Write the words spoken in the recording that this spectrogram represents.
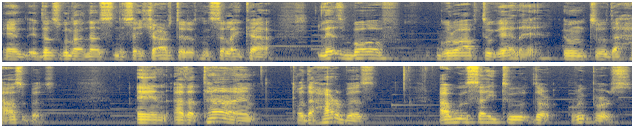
and it does gonna the say charter. It's like uh, let's both grow up together into the harvest. And at the time of the harvest, I will say to the reapers,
